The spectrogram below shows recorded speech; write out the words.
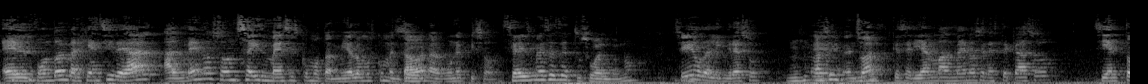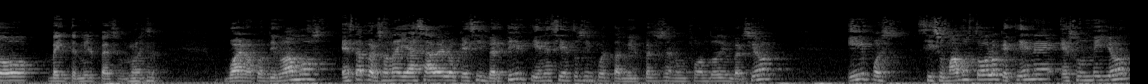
el fondo de emergencia ideal al menos son seis meses, como también lo hemos comentado en algún episodio. Seis meses de tu sueldo, ¿no? Sí, o del ingreso ah, eh, mensual, que serían más o menos en este caso 120 mil pesos. Bueno, continuamos. Esta persona ya sabe lo que es invertir, tiene 150 mil pesos en un fondo de inversión. Y pues si sumamos todo lo que tiene, es un millón,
